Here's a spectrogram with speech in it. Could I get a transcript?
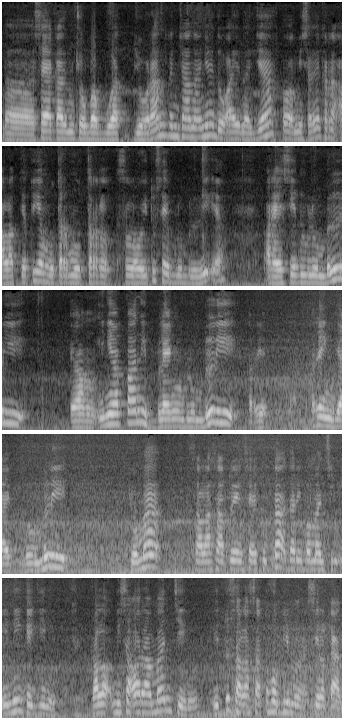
nah saya akan coba buat joran rencananya doain aja. Kalau misalnya karena alatnya tuh yang muter-muter slow itu saya belum beli ya. Resin belum beli. Yang ini apa nih? Blank belum beli ring guide belum beli cuma salah satu yang saya suka dari memancing ini kayak gini. Kalau misal orang mancing itu salah satu hobi menghasilkan.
